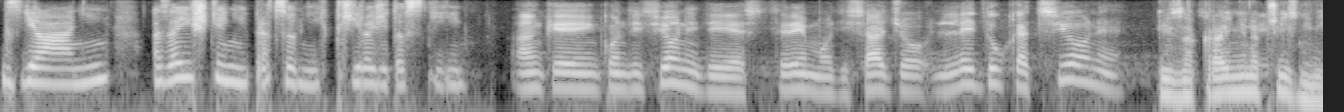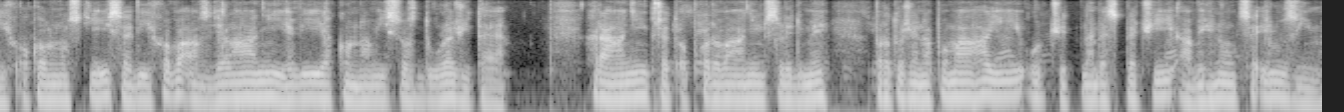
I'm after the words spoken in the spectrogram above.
vzdělání a zajištění pracovních příležitostí. I za krajně nepříznivých okolností se výchova a vzdělání jeví jako navýsost důležité. Chrání před obchodováním s lidmi, protože napomáhají určit nebezpečí a vyhnout se iluzím.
